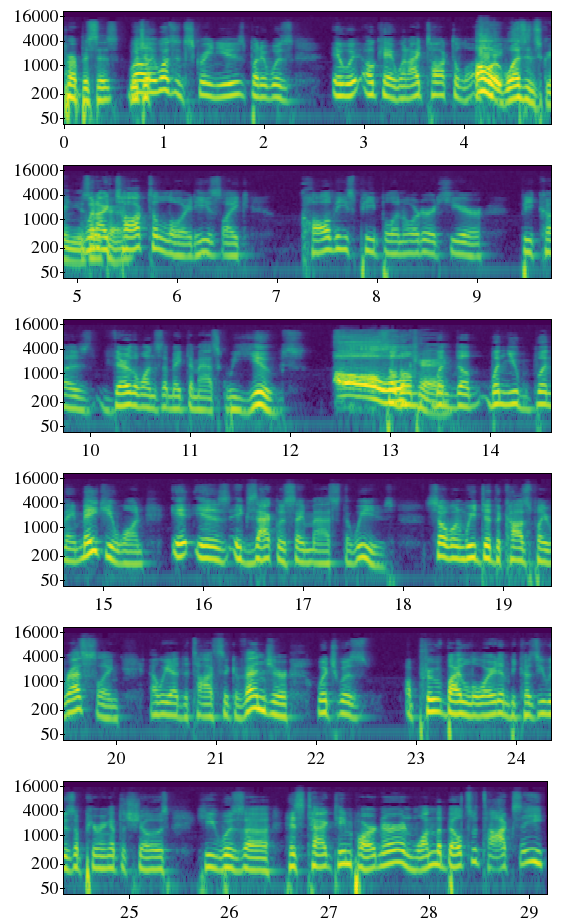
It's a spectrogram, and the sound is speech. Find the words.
purposes. Well, it wasn't screen used, but it was It was okay when I talked to Lloyd. Oh, it wasn't screen use. when I talked to Lloyd, he's like, "Call these people and order it here because they're the ones that make the mask we use." Oh, so the- okay. when the when you when they make you one, it is exactly the same mask that we use. So when we did the cosplay wrestling and we had the Toxic Avenger, which was approved by Lloyd, and because he was appearing at the shows, he was uh, his tag team partner and won the belts with Toxie.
